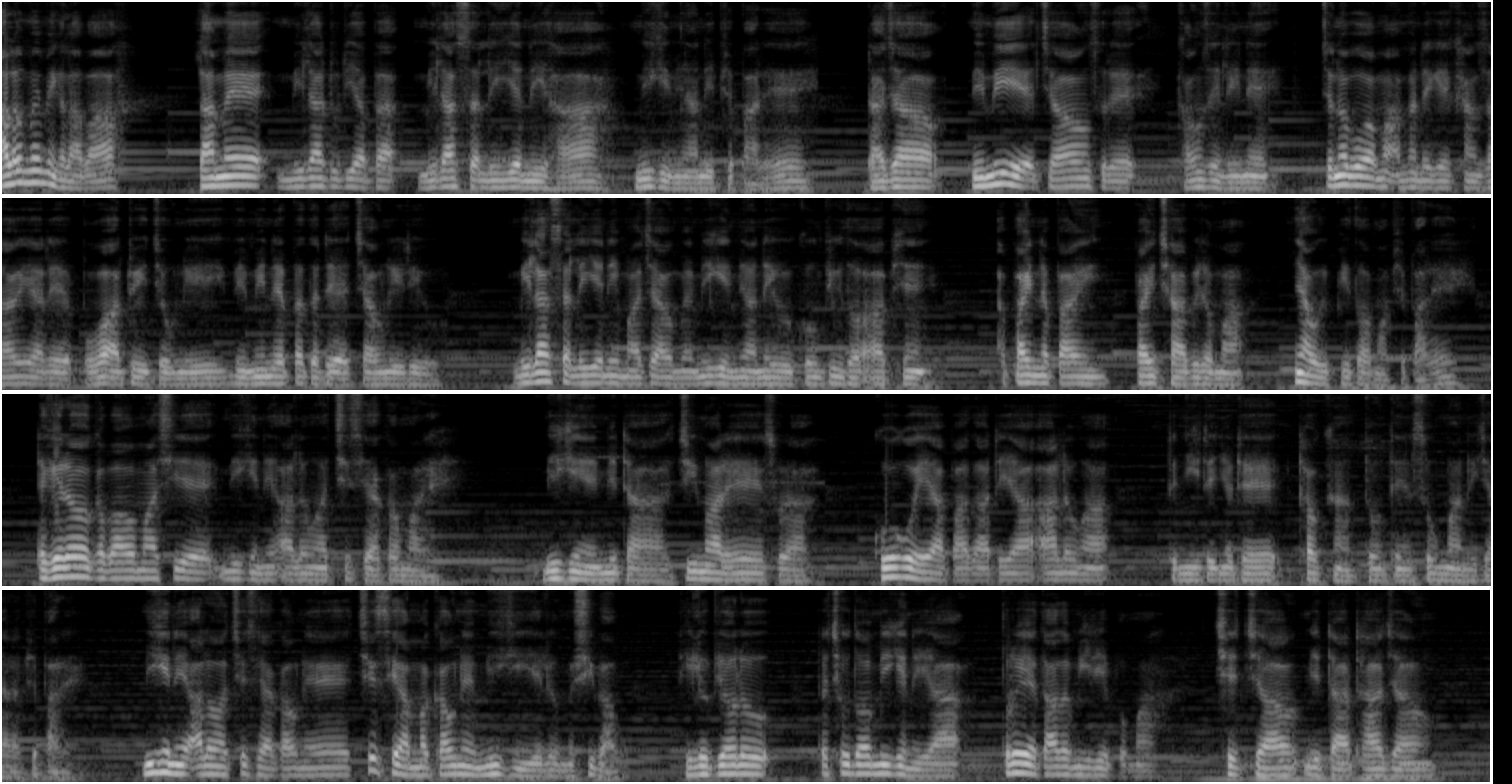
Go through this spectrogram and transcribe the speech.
အားလုံးပဲမင်္ဂလာပါလာမယ့်မီလာဒုတိယပတ်မီလာ14ရက်နေ့ဟာမိခင်များနေ့ဖြစ်ပါတယ်ဒါကြောင့်မိမိရဲ့အကြောင်းဆိုတဲ့ခေါင်းစဉ်လေးနဲ့ကျွန်တော်ဘဝမှာအမှန်တကယ်ခံစားခဲ့ရတဲ့ဘဝအတွေ့အကြုံတွေမိမိနဲ့ပတ်သက်တဲ့အကြောင်းလေးတွေကိုမီလာ14ရက်နေ့မှာကြာအောင်မယ်မိခင်များနေ့ကိုဂုဏ်ပြုသောအဖြစ်အပိုင်းနှစ်ပိုင်းပိုင်းခြားပြီးတော့မှမျှဝေပေးသွားမှာဖြစ်ပါတယ်တကယ်တော့ကဘာပေါ်မှာရှိတဲ့မိခင်တွေအားလုံးကချစ်စရာကောင်းပါတယ်မိခင်ရဲ့မေတ္တာကြီးမားတယ်ဆိုတာ ကိုးကွယ်ရဘာသာတရားအားလုံးကတညီတညွတ်တဲ့ထောက်ခံတုံ့တင်ဆုံးမနေကြတာဖြစ်ပါတယ်။မိခင်တွေအားလုံးကချစ်စရာကောင်းတယ်ချစ်စရာမကောင်းတဲ့မိခင်ရေလို့မရှိပါဘူး။ဒီလိုပြောလို့တချို့သောမိခင်တွေကသူတို့ရဲ့သားသမီးတွေပေါ်မှာချစ်ကြောင်းမေတ္တာထားကြောင်း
